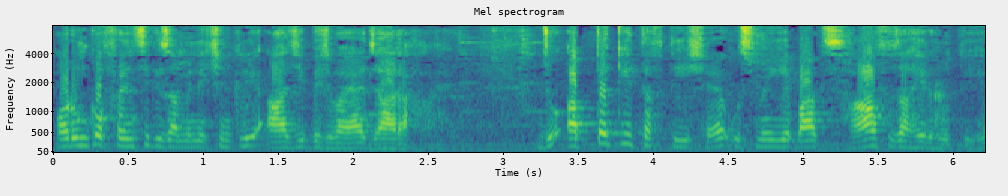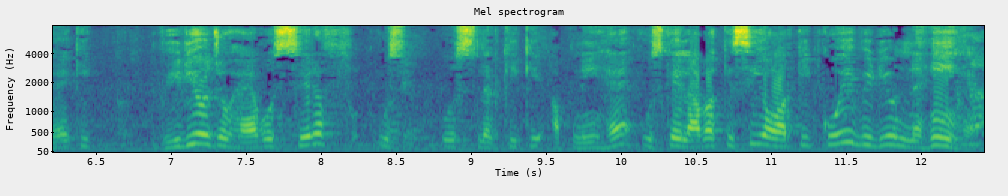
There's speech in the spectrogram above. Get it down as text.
और उनको फोरेंसिक एग्जामिनेशन के लिए आज ही भिजवाया जा रहा है। जो अब तक की तफ्तीश है, उसमें ये बात साफ़ ज़ाहिर होती है कि वीडियो जो है, वो सिर्फ़ उस उस लड़की की अपनी है, उसके अलावा किसी और की कोई वीडियो नहीं है।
